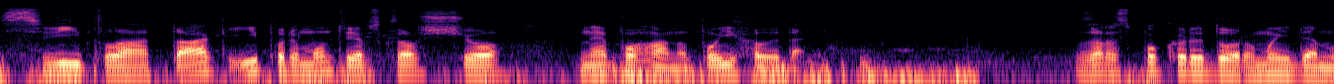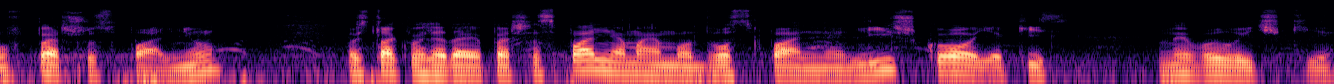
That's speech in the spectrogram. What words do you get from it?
світла, так, і по ремонту я б сказав, що непогано. Поїхали далі. Зараз по коридору ми йдемо в першу спальню. Ось так виглядає перша спальня. Маємо двоспальне ліжко, якісь невеличкі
